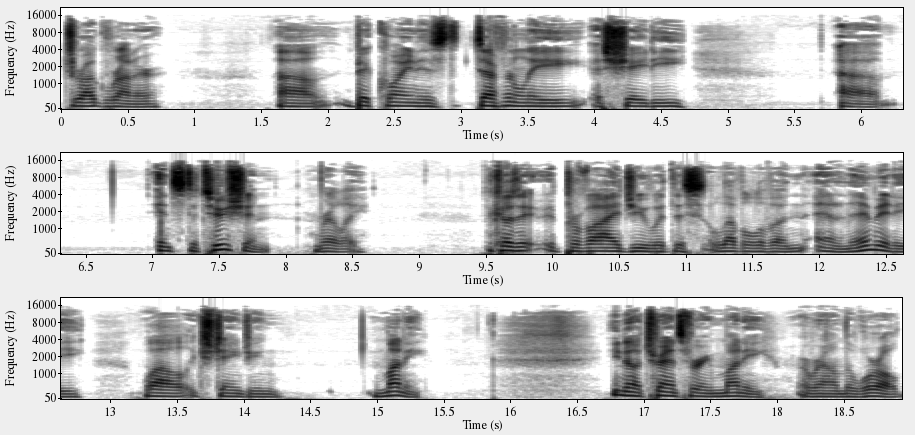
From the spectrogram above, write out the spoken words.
drug runner. Uh, Bitcoin is definitely a shady uh, institution, really, because it, it provides you with this level of anonymity while exchanging money you know, transferring money around the world.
